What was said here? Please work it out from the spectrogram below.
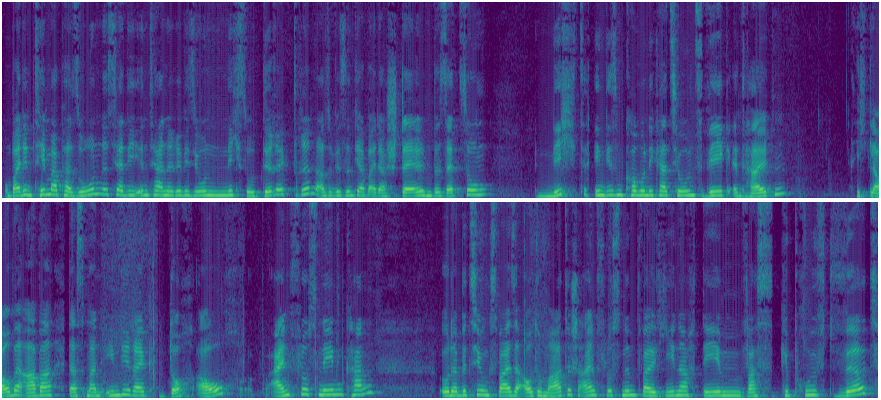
Und bei dem Thema Personen ist ja die interne Revision nicht so direkt drin. Also wir sind ja bei der Stellenbesetzung nicht in diesem Kommunikationsweg enthalten. Ich glaube aber, dass man indirekt doch auch Einfluss nehmen kann oder beziehungsweise automatisch Einfluss nimmt, weil je nachdem, was geprüft wird,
